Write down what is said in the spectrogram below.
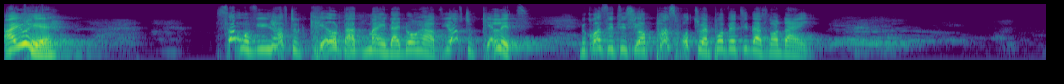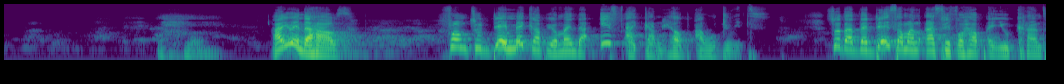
Are you here? Some of you, have to kill that mind I don't have. You have to kill it because it is your passport to a poverty that's not dying. Are you in the house? From today, make up your mind that if I can help, I will do it. So that the day someone asks you for help and you can't,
